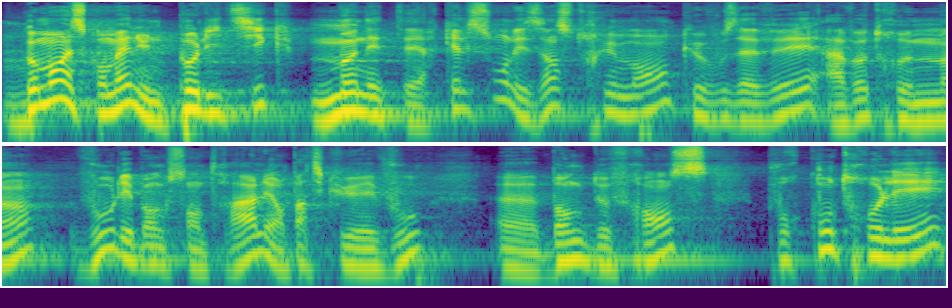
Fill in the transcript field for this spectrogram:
Mhm. comment est-ce qu'on mène une politique monétaire? Quels sont les instruments que vous avez à votre main, vous, les banques centrales, et en particulier vous, euh, Banque de France, pour contrôler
